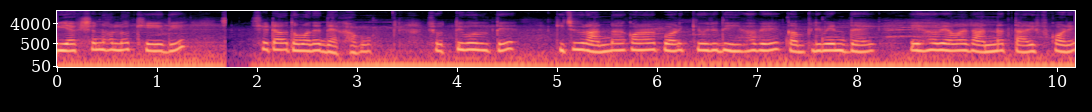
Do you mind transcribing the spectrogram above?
রিয়াকশান হলো খেয়ে দিয়ে, সেটাও তোমাদের দেখাবো। সত্যি বলতে কিছু রান্না করার পর কেউ যদি এইভাবে কমপ্লিমেন্ট দেয় এভাবে আমার রান্নার তারিফ করে,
